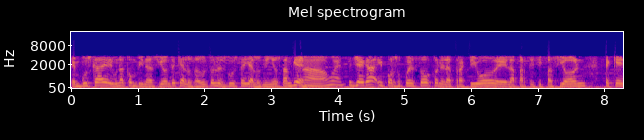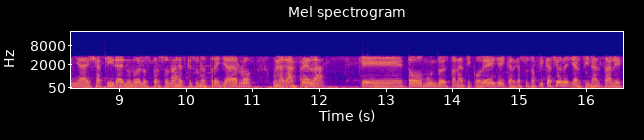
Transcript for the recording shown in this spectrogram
en busca de una combinación de que a los adultos les guste y a los niños también. Ah, bueno. Llega y por supuesto con el atractivo de la participación pequeña de Shakira en uno de los personajes, que es una estrella de rock, una gacela, que todo mundo es fanático de ella y carga sus aplicaciones y al final sale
